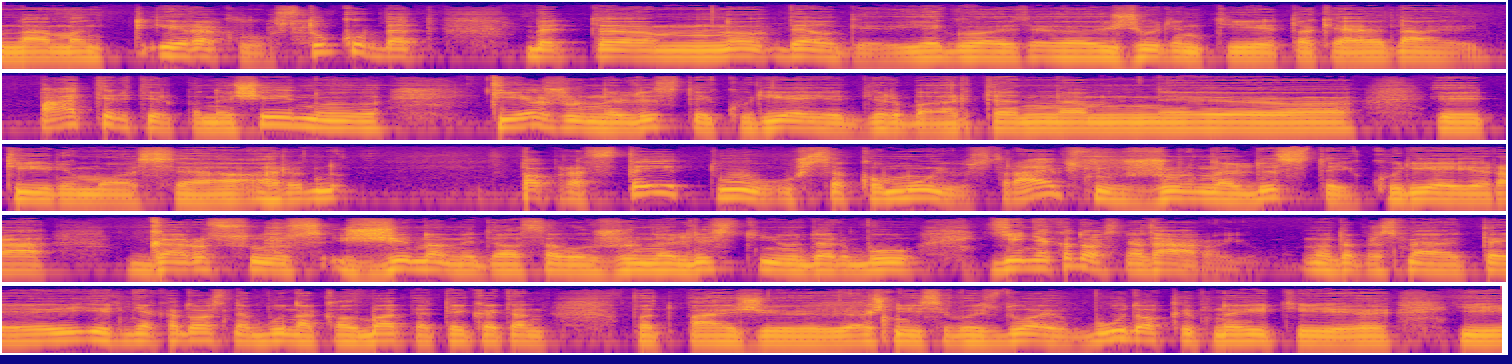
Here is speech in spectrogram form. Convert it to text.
na, man yra klaustukų, bet, bet nu, vėlgi, jeigu e, žiūrint į tokią na patirtį ir panašiai nu tie žurnalistai kurie dirba ar ten e, e, tyrimuose ar nu paprastai tų užsakomųjų straipsnių žurnalistai kurie yra garsūs žinomi dėl savo žurnalistinių darbų jie niekados nedaro jų. Nu ta prasme tai ir niekados nebūna kalba apie tai kad ten vat pavyzdžiui aš neįsivaizduoju būdo kaip nueiti į į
